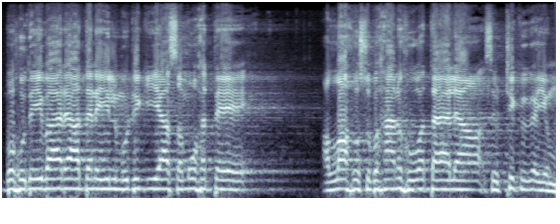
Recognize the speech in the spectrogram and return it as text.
ബഹുദൈവാരാധനയിൽ മുഴുകിയ സമൂഹത്തെ അള്ളാഹു സുബാനുഹുവത്താല സൃഷ്ടിക്കുകയും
